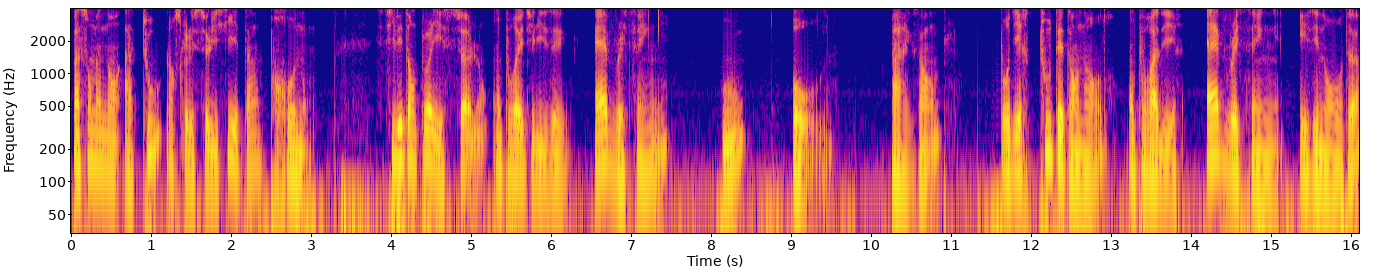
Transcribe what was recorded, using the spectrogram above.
Passons maintenant à tout lorsque celui-ci est un pronom. S'il est employé seul, on pourrait utiliser everything ou all. Par exemple, pour dire tout est en ordre, on pourra dire everything is in order.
